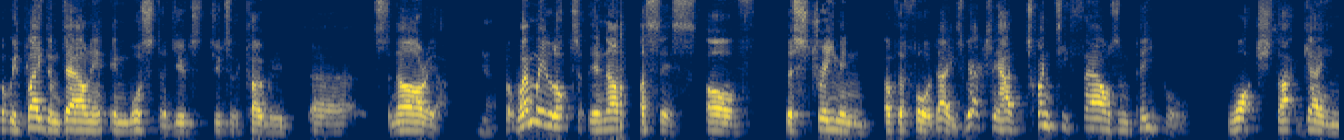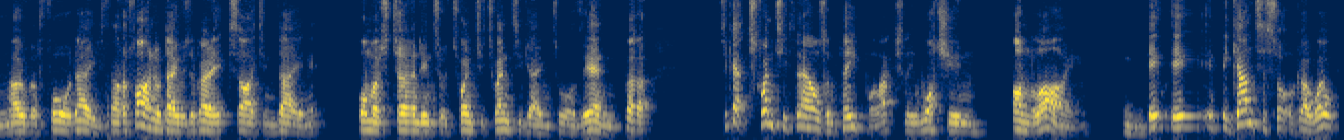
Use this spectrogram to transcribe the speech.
but we played them down in, in, Worcester due to, due to the COVID uh, scenario. Yeah. But when we looked at the analysis of the streaming of the four days, we actually had 20,000 people watch that game over four days. Now, the final day was a very exciting day and it almost turned into a 2020 game towards the end. But to get 20,000 people actually watching online. It, it, it, began to sort of go, well,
